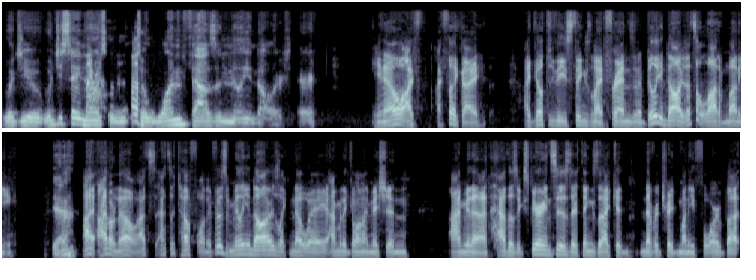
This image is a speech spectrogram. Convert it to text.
would you would you say no to, to one thousand million dollars, Eric? You know, I I feel like I I go through these things with my friends and a billion dollars, that's a lot of money. Yeah, I, I don't know. That's that's a tough one. If it was a million dollars, like no way, I'm gonna go on my mission. I'm gonna have those experiences. They're things that I could never trade money for. But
